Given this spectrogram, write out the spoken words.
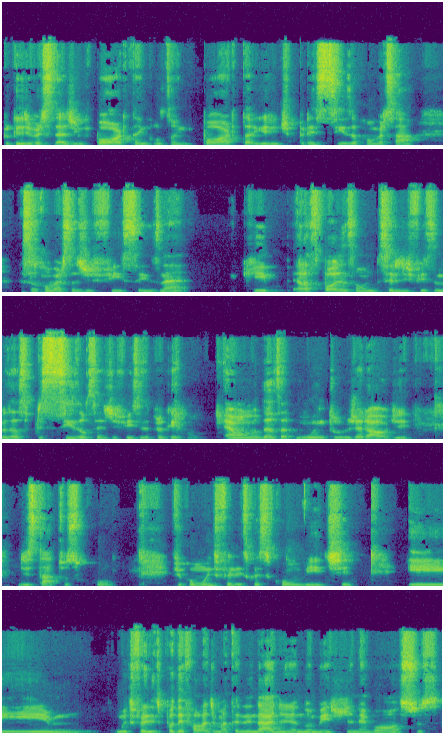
Porque diversidade importa, inclusão importa, e a gente precisa conversar essas conversas difíceis, né? Que elas podem ser difíceis, mas elas precisam ser difíceis, porque é uma mudança muito geral de, de status quo. Fico muito feliz com esse convite e muito feliz de poder falar de maternidade no ambiente de negócios.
